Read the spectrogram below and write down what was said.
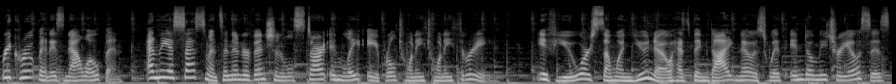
Recruitment is now open, and the assessments and intervention will start in late April 2023. If you or someone you know has been diagnosed with endometriosis,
